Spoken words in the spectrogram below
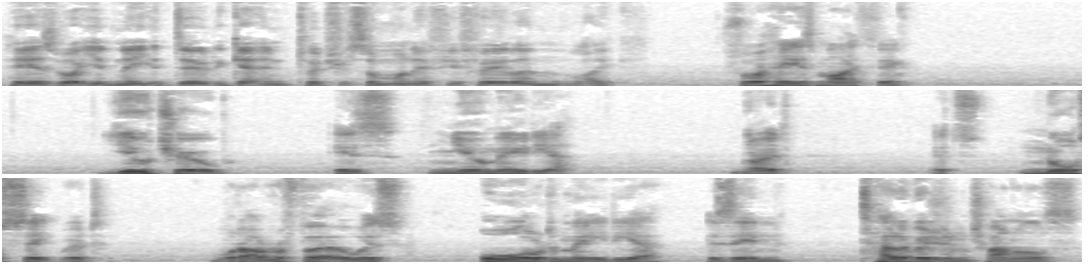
Here's what you'd need to do to get in touch with someone if you're feeling like So here's my thing. YouTube is new media, right? It's no secret. What I refer to as old media is in television channels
